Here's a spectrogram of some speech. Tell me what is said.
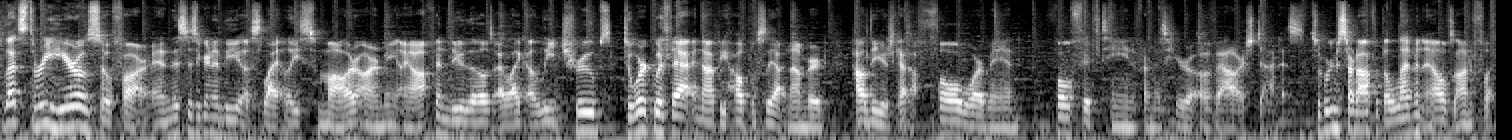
So that's three heroes so far, and this is going to be a slightly smaller army. I often do those. I like elite troops to work with that and not be hopelessly outnumbered. Haldir's got a full warband, full 15 from his Hero of Valor status. So we're going to start off with 11 elves on foot.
